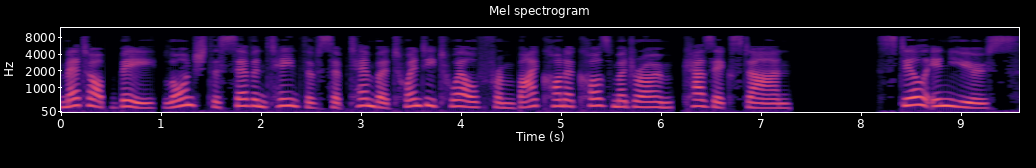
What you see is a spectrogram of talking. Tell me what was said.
METOP B, launched 17 September 2012 from Baikonur Cosmodrome, Kazakhstan. Still in use.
